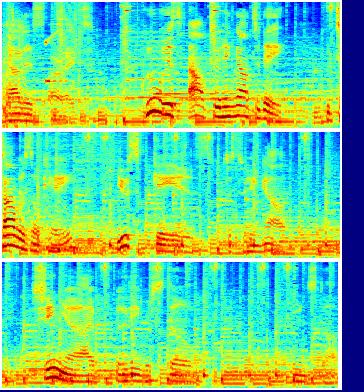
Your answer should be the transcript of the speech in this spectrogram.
Palace, alright. Who is out to hang out today? Futaba's okay. Yusuke is just to hang out. Shinya, I believe, we're still doing stuff.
